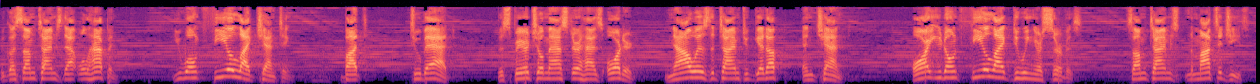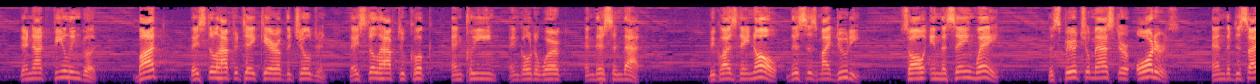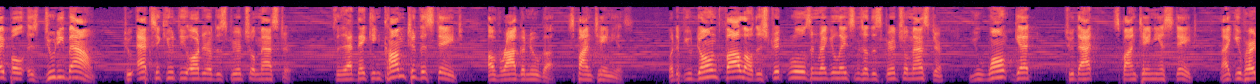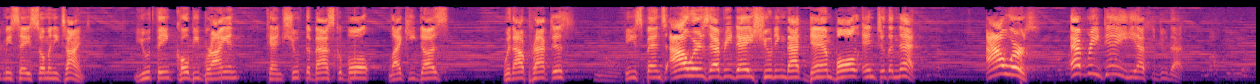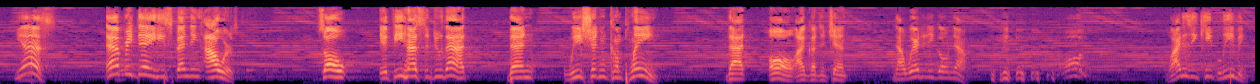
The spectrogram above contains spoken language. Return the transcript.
because sometimes that will happen. You won't feel like chanting, but too bad. The spiritual master has ordered, now is the time to get up and chant. Or you don't feel like doing your service. Sometimes the Matajis, they're not feeling good. But they still have to take care of the children. They still have to cook and clean and go to work and this and that. Because they know this is my duty. So in the same way, the spiritual master orders and the disciple is duty bound to execute the order of the spiritual master so that they can come to the stage of raganuga, spontaneous. But if you don't follow the strict rules and regulations of the spiritual master, you won't get to that spontaneous state. Like you've heard me say so many times. You think Kobe Bryant can shoot the basketball like he does without practice? He spends hours every day shooting that damn ball into the net. Hours. Every day he has to do that. Yes. Every day he's spending hours. So, if he has to do that, then we shouldn't complain that, oh, I got to chant. Now, where did he go now? Why does he keep leaving?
